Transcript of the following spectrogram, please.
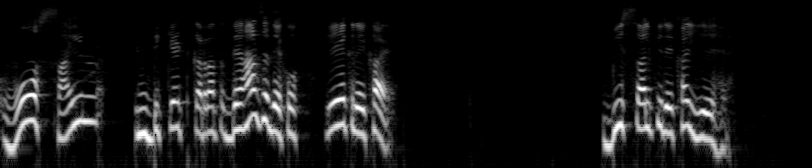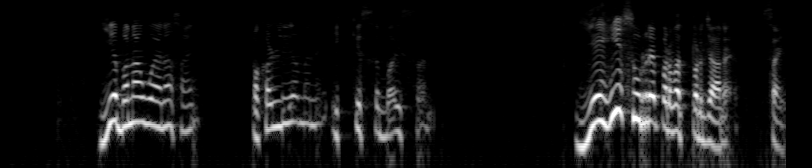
वो साइन इंडिकेट कर रहा था। ध्यान से देखो, ये एक रेखा है। 20 साल की रेखा ये है। ये बना हुआ है ना साइन पकड़ लिया मैंने 21 से 22 साल। ये ही सूर्य पर्वत पर जा रहा है साइन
